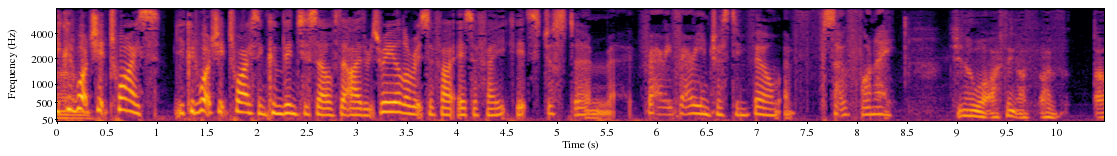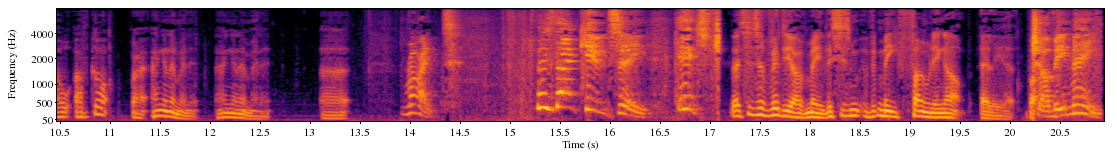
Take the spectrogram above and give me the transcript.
You could Um, watch it twice. You could watch it twice and convince yourself that either it's real or it's a fa- it's a fake. It's just um, very very interesting film and f- so funny. Do you know what? I think I've I've oh, I've got right. Hang on a minute. Hang on a minute. Uh, right. Who's that cutesy? It's this is a video of me. This is m- me phoning up Elliot. But Chubby me.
